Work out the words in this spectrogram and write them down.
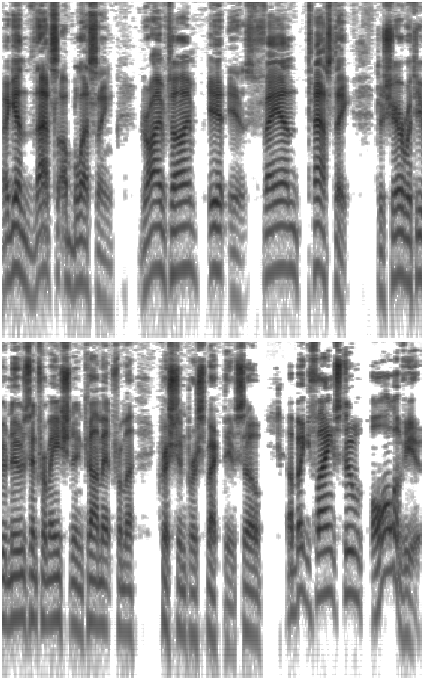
again, that's a blessing. Drive time, it is fantastic to share with you news, information, and comment from a Christian perspective. So, a big thanks to all of you,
